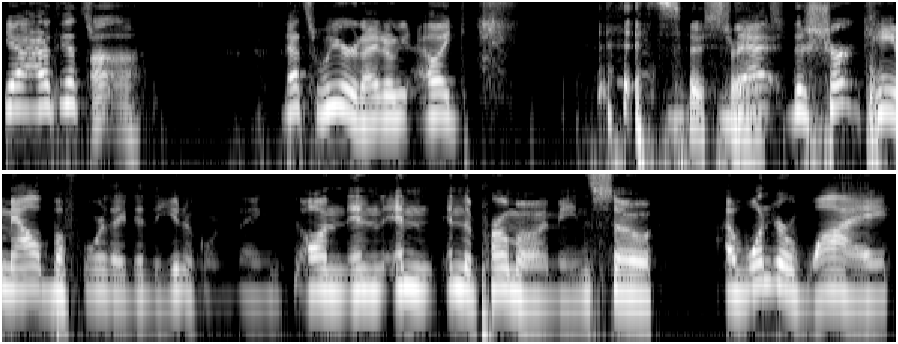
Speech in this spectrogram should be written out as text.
yeah, I think that's Uh-uh. that's weird. I don't I like it's so strange. that. The shirt came out before they did the unicorn thing on in in in the promo. I mean, so I wonder why.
